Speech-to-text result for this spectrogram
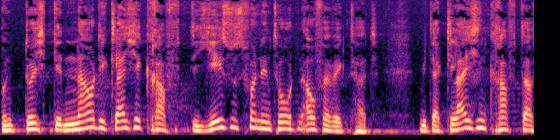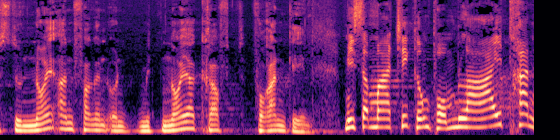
และโดยฤทธิ์เดชเดียวกันที่เราชุบพระเยซูขึ้นมาจากความตาย เราจะทำให้เจ้าหมดหนี้สิน และดำเนินชีวิตที่มีความเจริญรุ่งเรือง มีเงินทองมากมายในอนาคตได้ Und durch genau die gleiche Kraft, die Jesus von den Toten auferweckt hat, mit der gleichen Kraft darfst du neu anfangen und mit neuer Kraft vorangehen. มีสมาชิกของผมหลายท่าน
